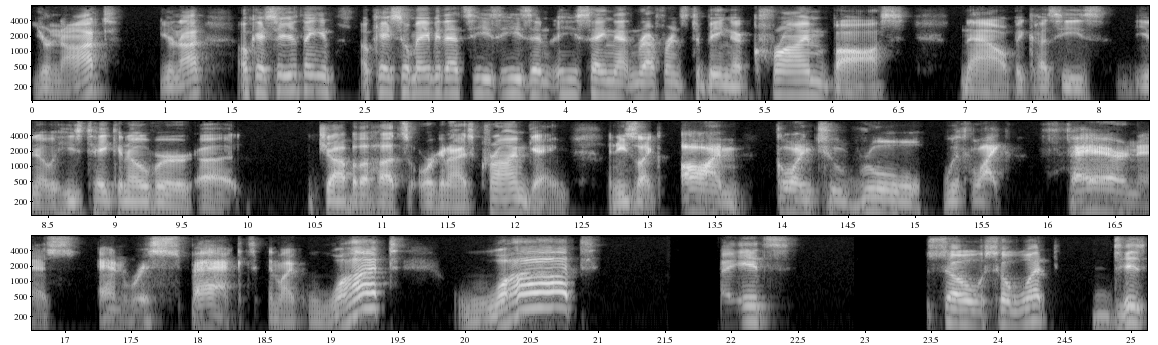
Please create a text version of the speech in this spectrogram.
you're not. You're not. Okay, so you're thinking, okay, so maybe that's he's he's in he's saying that in reference to being a crime boss now because he's you know he's taken over uh Jabba the Hutt's organized crime game. And he's like oh, I'm going to rule with like fairness and respect. And like what? What? It's so so what dis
